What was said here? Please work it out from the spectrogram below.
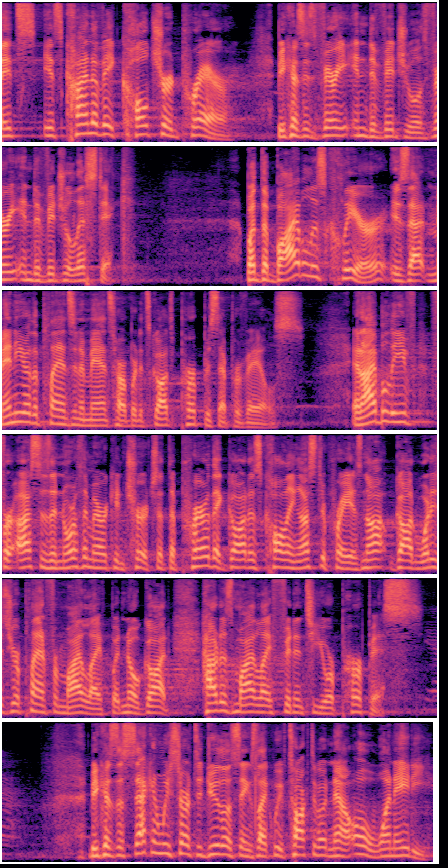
it's, it's kind of a cultured prayer because it's very individual, it's very individualistic. But the Bible is clear is that many are the plans in a man's heart, but it's God's purpose that prevails. And I believe for us as a North American church that the prayer that God is calling us to pray is not, God, what is your plan for my life? But no, God, how does my life fit into your purpose? Because the second we start to do those things, like we've talked about now, oh, 180.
